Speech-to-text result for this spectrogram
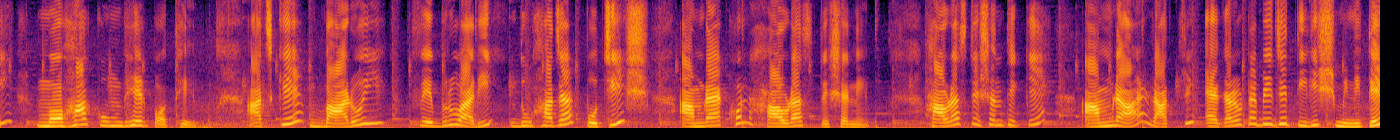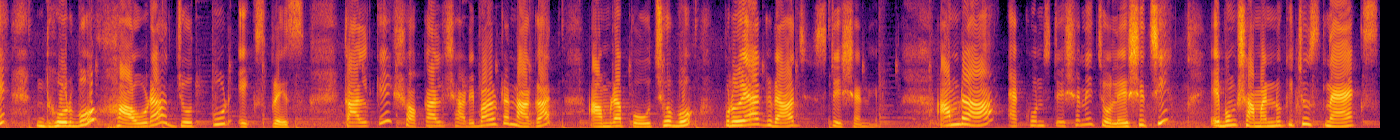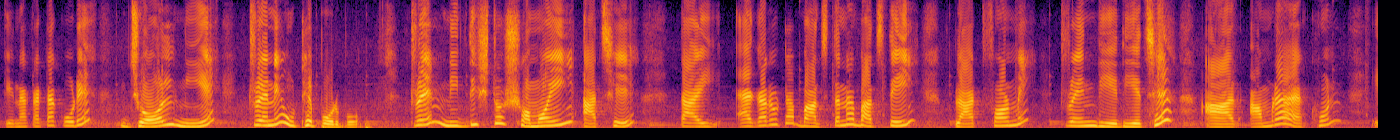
মহাকুম্ভের পথে। আজকে বারোই ফেব্রুয়ারি দু হাজার পঁচিশ, আমরা এখন হাওড়া স্টেশনে। হাওড়া স্টেশন থেকে আমরা রাত্রি এগারোটা বেজে তিরিশ মিনিটে ধরব হাওড়া যোধপুর এক্সপ্রেস। কালকে সকাল সাড়ে বারোটা নাগাদ আমরা পৌঁছব প্রয়াগরাজ স্টেশনে। আমরা এখন স্টেশনে চলে এসেছি এবং সামান্য কিছু স্ন্যাক্স, কেনাকাটা করে জল নিয়ে ট্রেনে উঠে পড়ব। ট্রেন নির্দিষ্ট সময়েই আছে, তাই এগারোটা বাজতে না বাজতেই প্ল্যাটফর্মে ট্রেন দিয়ে দিয়েছে। আর আমরা এখন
